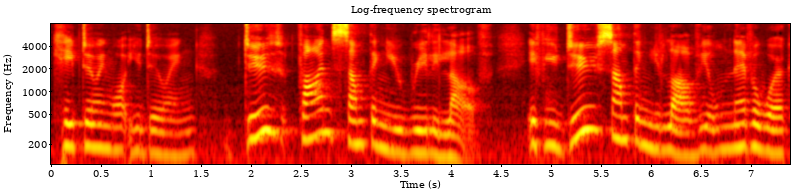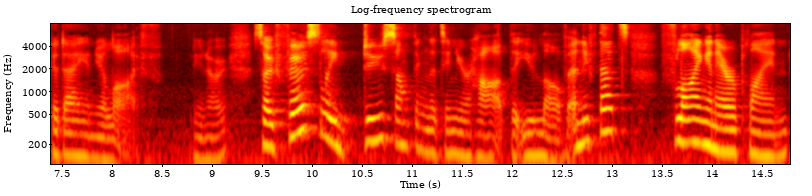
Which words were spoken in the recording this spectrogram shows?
keep doing what you're doing. Do find something you really love. If you do something you love, you'll never work a day in your life. You know, so firstly, do something that's in your heart that you love, and if that's flying an aeroplane,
